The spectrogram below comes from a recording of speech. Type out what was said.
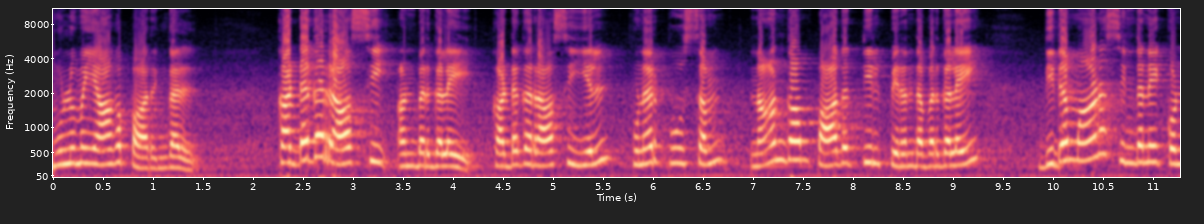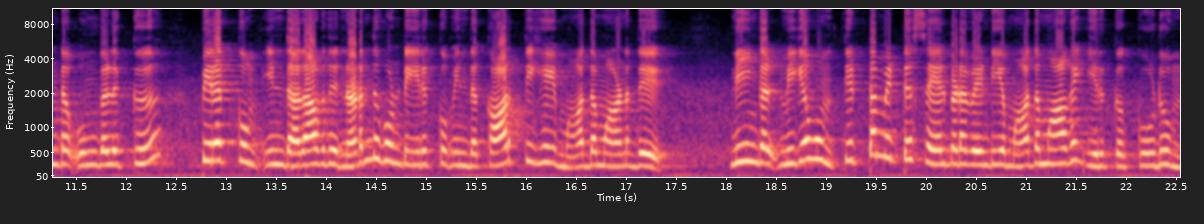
முழுமையாக பாருங்கள். கடக ராசி அன்பர்களே கடக ராசியில் புனர்பூசம் நான்காம் பாதத்தில் பிறந்தவர்களை திடமான சிந்தனை கொண்ட உங்களுக்கு பிறக்கும் இந்த அதாவது நடந்து கொண்டு இருக்கும் இந்த கார்த்திகை மாதமானது. நீங்கள் மிகவும் திட்டமிட்டு செயல்பட வேண்டிய மாதமாக இருக்கக்கூடும்.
